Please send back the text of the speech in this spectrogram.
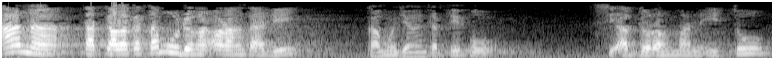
Ana, tatkala ketemu dengan orang tadi, kamu jangan tertipu. Si Abdurrahman itu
